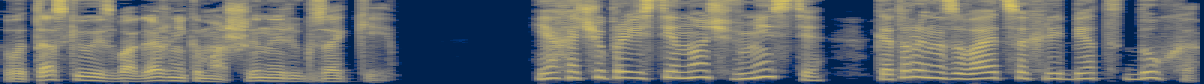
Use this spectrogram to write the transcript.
вытаскивая из багажника машины рюкзаки. «Я хочу провести ночь в месте, которое называется «Хребет Духа».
